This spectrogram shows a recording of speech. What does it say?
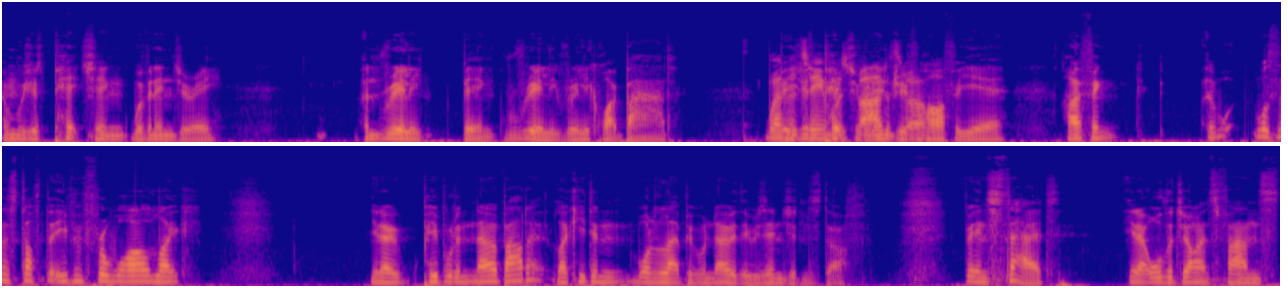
and was just pitching with an injury, and really being really, really quite bad. When but the team was bad with an injury well. for half a year, I think wasn't there stuff that even for a while, like you know, people didn't know about it. Like he didn't want to let people know that he was injured and stuff. But instead, you know, all the Giants fans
